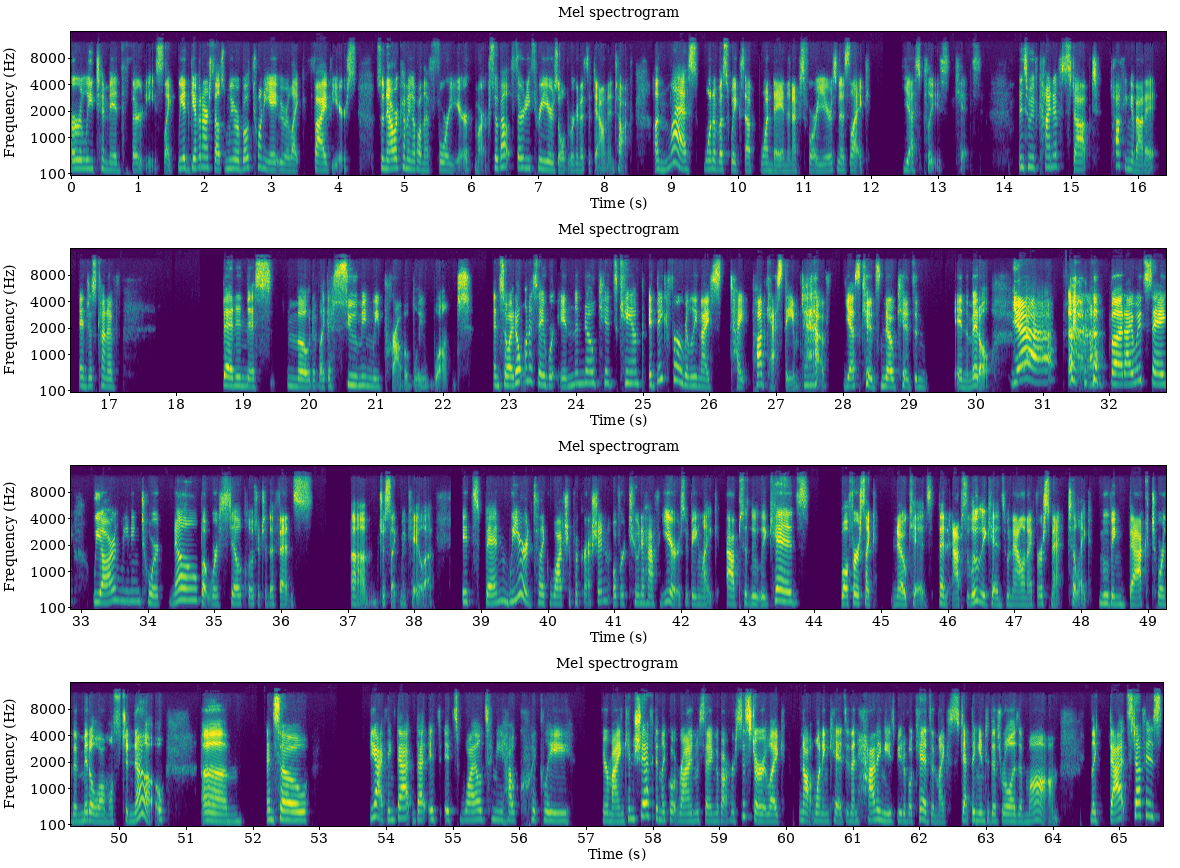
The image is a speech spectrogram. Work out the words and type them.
early to mid 30s. Like we had given ourselves when we were both 28, we were like five years. So now we're coming up on the four year mark. So about 33 years old, we're going to sit down and talk, unless one of us wakes up one day in the next four years and is like, yes, please, kids. And so we've kind of stopped talking about it and just kind of been in this mode of like assuming we probably won't. And so I don't want to say we're in the no kids camp. It'd make for a really nice, tight podcast theme to have yes, kids, no kids, and in the middle. Yeah. but I would say we are leaning toward no, but we're still closer to the fence, um, just like Mikayla. It's been weird to like watch a progression over two and a half years of being like absolutely kids. Well, first, like no kids, then absolutely kids when Al and I first met, to like moving back toward the middle almost to no. Um, and so yeah, I think that that it's it's wild to me how quickly your mind can shift. And like what Ryan was saying about her sister like not wanting kids and then having these beautiful kids and like stepping into this role as a mom like that stuff is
